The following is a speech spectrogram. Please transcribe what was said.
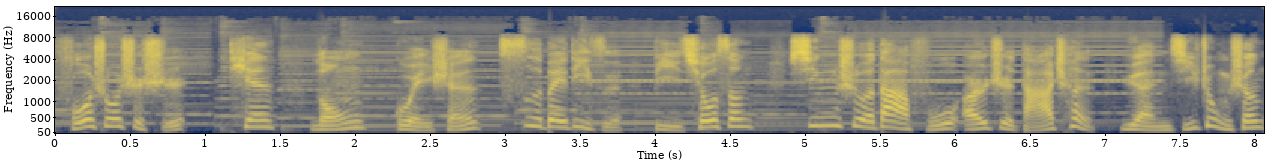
佛说是实。天龙鬼神四辈弟子比丘僧，心摄大福而至达趁，远及众生，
